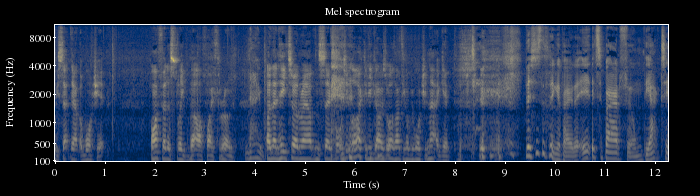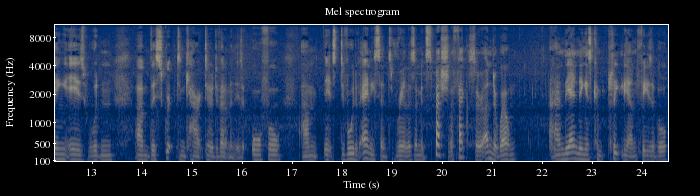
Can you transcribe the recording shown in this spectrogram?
We sat down to watch it. I fell asleep about halfway through, No, and then he turned around and said, "What was it like?" And he goes, "Well, I don't think I'll be watching that again." this is the thing about it. it. It's a bad film. The acting is wooden. Um, the script and character development is awful. Um, it's devoid of any sense of realism. Its special effects are underwhelming. And the ending is completely unfeasible.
